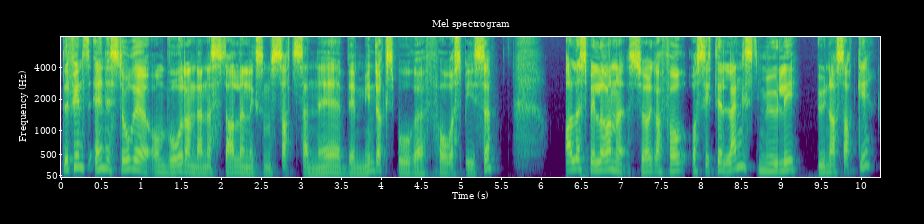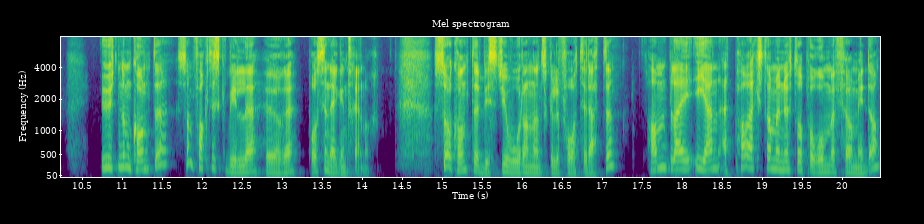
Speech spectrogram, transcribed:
Det fins en historie om hvordan denne stallen liksom satte seg ned ved middagsbordet for å spise. Alle spillerne sørga for å sitte lengst mulig unna Sakki, utenom Conte, som faktisk ville høre på sin egen trener. Så Conte visste jo hvordan han skulle få til dette. Han ble igjen et par ekstra minutter på rommet før middag,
